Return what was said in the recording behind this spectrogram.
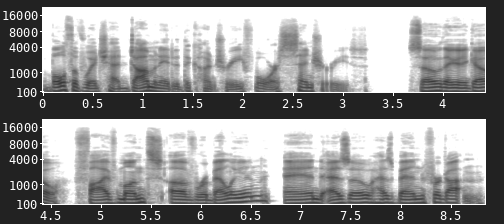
both of which had dominated the country for centuries. So there you go. Five months of rebellion, and Ezo has been forgotten.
